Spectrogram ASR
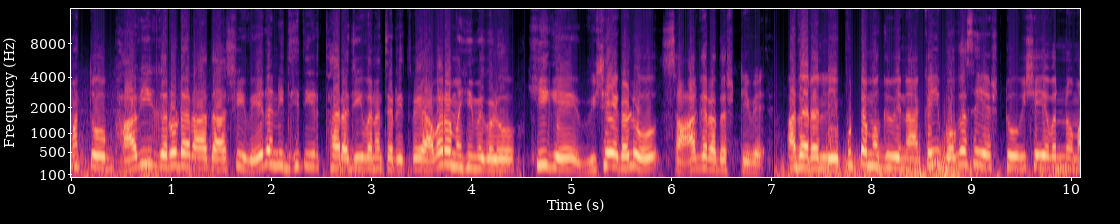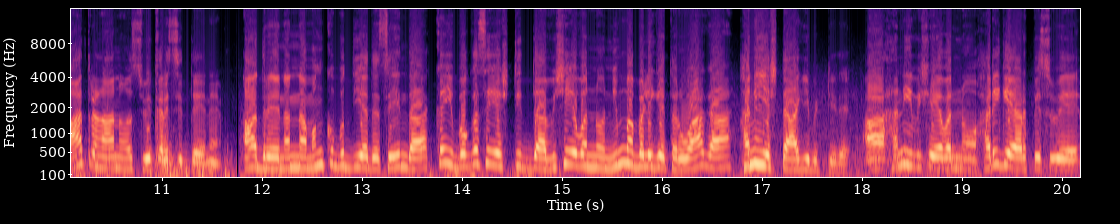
ಮತ್ತು ಭಾವಿ ಗರುಡರಾದ ಶ್ರೀ ವೇದನಿಧಿ ತೀರ್ಥರ ಜೀವನ ಚರಿತ್ರೆ, ಅವರ ಮಹಿಮೆಗಳು ಹೀಗೆ ವಿಷಯಗಳು ಸಾಗರದಷ್ಟಿವೆ. ಅದರಲ್ಲಿ ಪುಟ್ಟ ಮಗುವಿನ ಕೈ ಬೊಗಸೆಯಷ್ಟು ವಿಷಯವನ್ನು ಮಾತ್ರ ನಾನು ಸ್ವೀಕರಿಸಿದ್ದೇನೆ. ಆದರೆ ನನ್ನ ಮಂಕು ಬುದ್ಧಿಯ ದೆಸೆಯಿಂದ ಕೈ ಬೊಗಸೆಯಷ್ಟಿದ್ದ ವಿಷಯವನ್ನು ನಿಮ್ಮ ಬಳಿಗೆ ತರುವಾಗ ಹನಿಯಷ್ಟಾಗಿ ಬಿಟ್ಟಿದೆ ಆ ಹನಿ ವಿಷಯವನ್ನು ಹರಿಗೆ ಅರ್ಪಿಸುವೆ.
